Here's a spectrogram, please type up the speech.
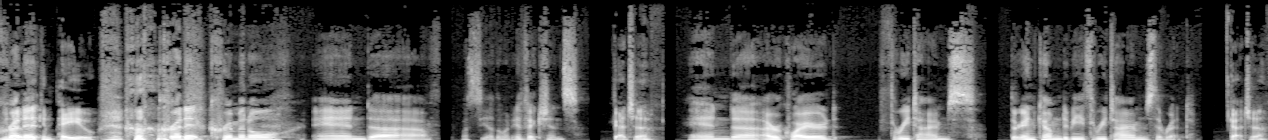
you know they can pay you. credit, criminal, and uh, what's the other one? Evictions. Gotcha. And uh, I required three times their income to be three times the rent. Gotcha.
